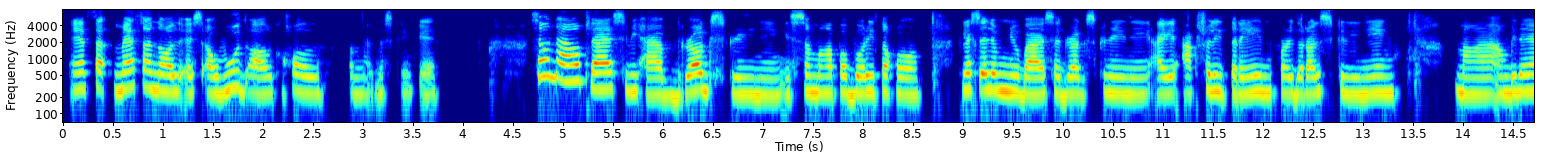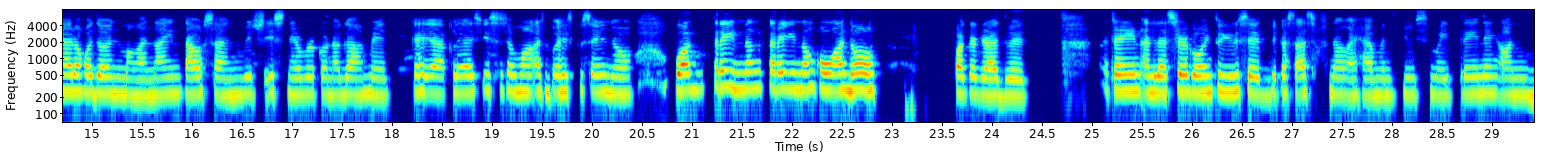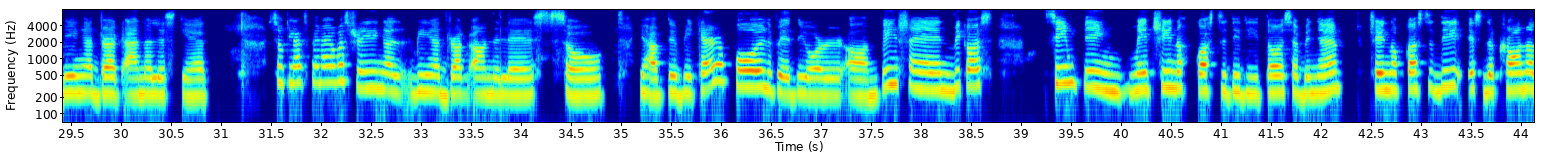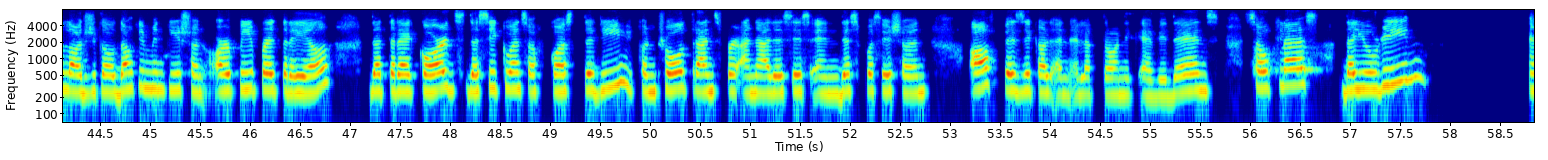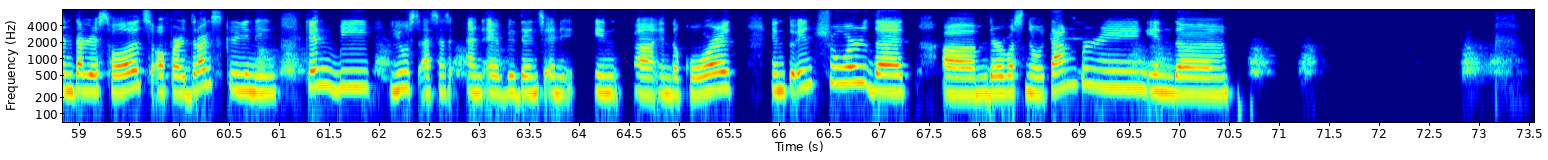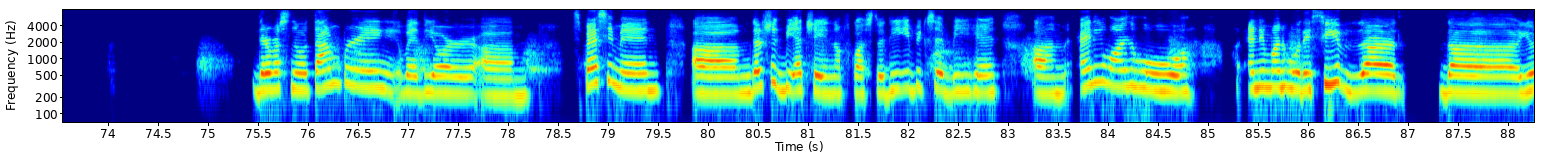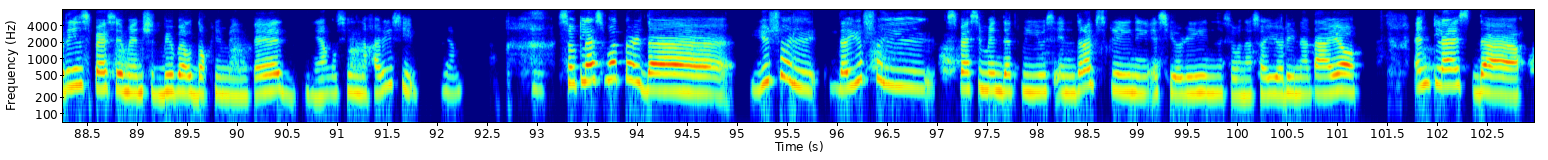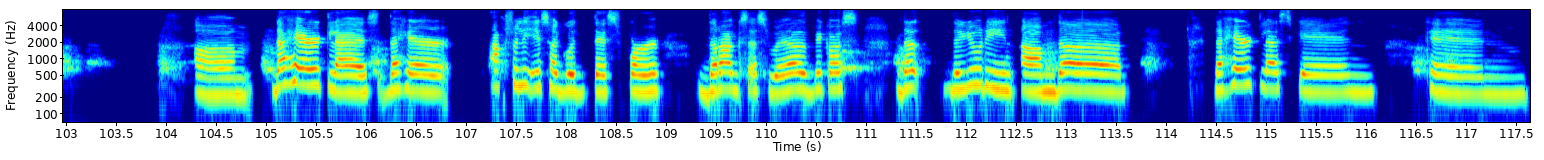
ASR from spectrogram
Eth- methanol is a wood alcohol, if I'm not mistaken. So now, class, we have drug screening. Isa sa mga paborito ko. Class, alam nyo ba, sa drug screening, I actually train for drug screening. Mga, ang binayaran ko doon, mga 9,000, which is never ko nagamit. Kaya, class, isa sa mga advice ko sa inyo, huwag train ng train ng kung ano, pagka-graduate. train unless you're going to use it because as of now, I haven't used my training on being a drug analyst yet. So class, when I was training uh, being a drug analyst, so you have to be careful with your um, patient because same thing, may chain of custody dito. Sabi niya, chain of custody is the chronological documentation or paper trail that records the sequence of custody, control, transfer, analysis, and disposition of physical and electronic evidence. So class, the urine and the results of our drug screening can be used as an evidence in in uh, in the court and to ensure that um, there was no tampering in the there was no tampering with your um, specimen, um, there should be a chain of custody. Ibig sabihin, um, anyone who anyone who received the the urine specimen should be well documented. Yan, kung sino naka-receive. Yan. So class, what are the usual the usual specimen that we use in drug screening is urine. So nasa urine na tayo. And class, the um the hair class, the hair actually is a good test for drugs as well because the the urine um the the hair class can can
